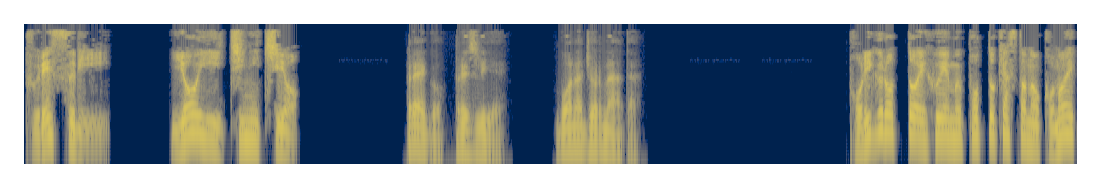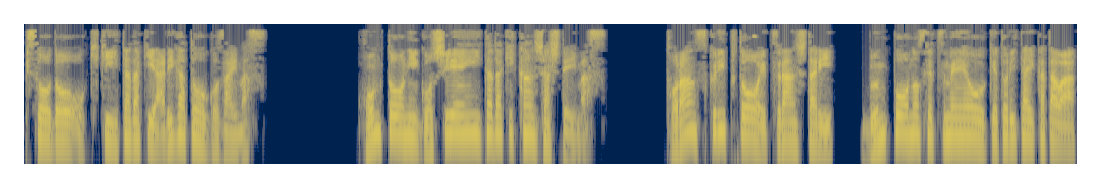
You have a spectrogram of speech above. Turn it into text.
プレスリー。良い一日を。Prego, Preslie. Buona giornata. ポリグロット FM ポッドキャストのこのエピソードをお聞きいただきありがとうございます。本当にご支援いただき感謝しています。トランスクリプトを閲覧したり、文法の説明を受け取りたい方は、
